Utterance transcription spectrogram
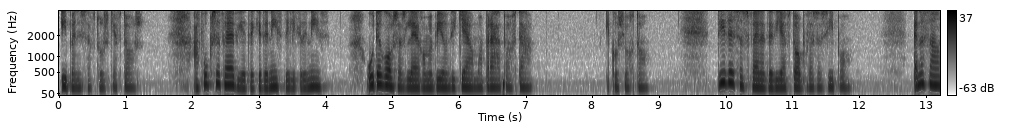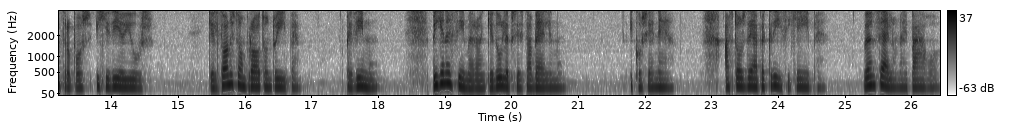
Είπεν εις αυτούς και αυτός «Αφού ξεφεύγετε και δεν είστε ειλικρινείς, ούτε εγώ σας λέγω με ποιον δικαίωμα πράττω αυτά». 28. Τι δεν σας φαίνεται δι' αυτό που θα σας είπω; Ένας άνθρωπος είχε δύο ιούς και ελθόνης τον πρώτον του είπε «Παιδί μου, Πήγαινε σήμερα και δούλεψε στα μπέλη μου. 29. Αυτός δε απεκρίθηκε είπε «Δεν θέλω να υπάγω».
